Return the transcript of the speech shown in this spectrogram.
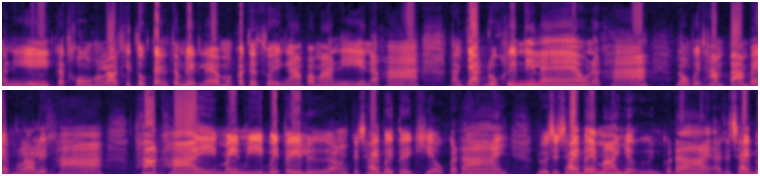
อันนี้กระทงของเราที่ตกแต่งสำเร็จแล้วมันก็จะสวยงามประมาณนี้นะคะ หลังจากดูคลิปนี้แล้วนะคะ ลองไปทำตามแบบของเราเลยค่ะ ถ้าใครไม่มีใบเตยเหลืองจะใช้ใบเตยเขียวก็ได้ หรือจะใช้ใบไม้อย่างอื่นก็ได้ อาจจะใช้ใบ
